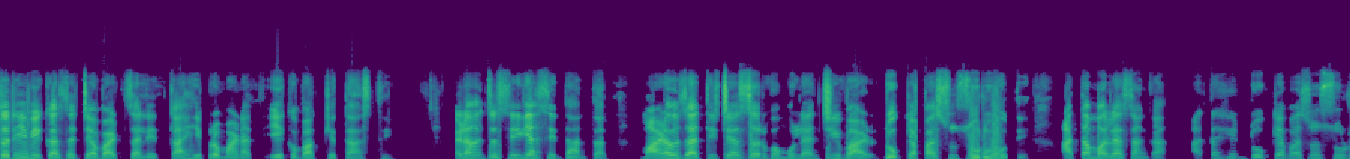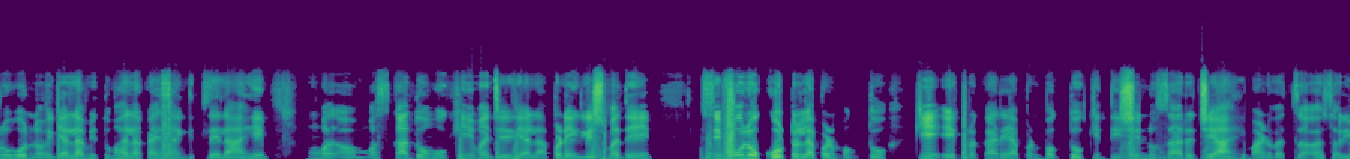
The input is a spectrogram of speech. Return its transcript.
तरी विकासाच्या वाटचालीत काही प्रमाणात एक वाक्यता असते. आहे ना? जसे या सिद्धांतात मानव जातीच्या सर्व मुलांची वाढ डोक्यापासून सुरू होते. आता मला सांगा आता हे डोक्यापासून सुरू होणं याला मी तुम्हाला काय सांगितलेलं आहे म मस्काधोमुखी म्हणजे याला आपण इंग्लिशमध्ये सिफोलो कोटल आपण म्हणतो की एक प्रकारे आपण बघतो की दिशेनुसार जे आहे मानवाचा सॉरी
